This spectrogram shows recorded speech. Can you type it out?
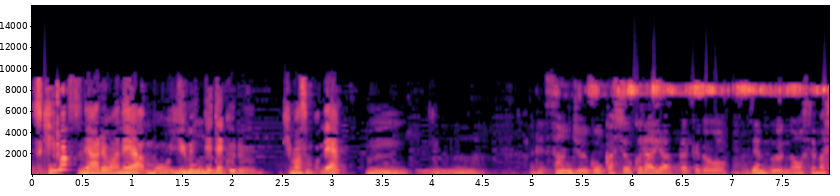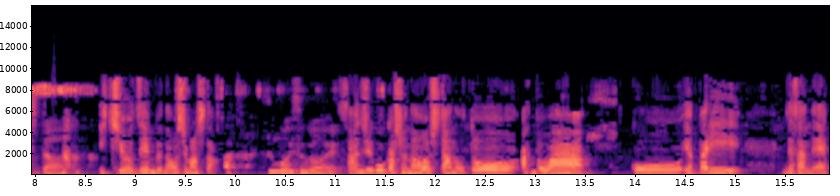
つきますね、あれはね。もう夢に出てくる、きますもんね。う。うんんうん。あれ、35箇所くらいあったけど、全部直せました？一応全部直しました。すごいすごい。35箇所直したのと、あとは、こう、やっぱり、皆さんね、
